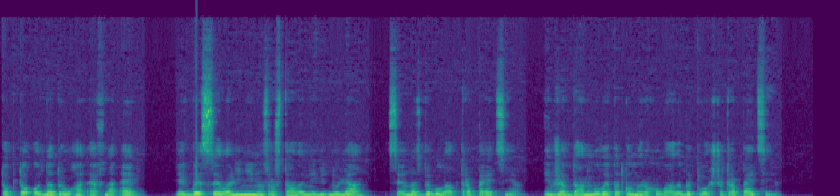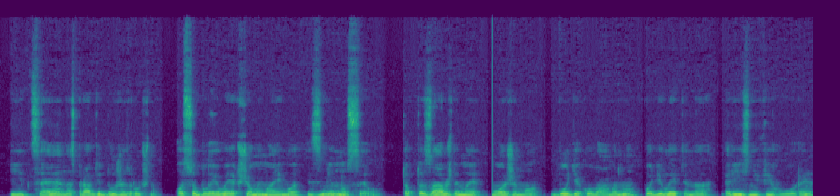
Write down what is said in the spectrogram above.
Тобто 1 друга F на L. Якби сила лінійно зростала не від нуля, це в нас би була б трапеція. І вже в даному випадку ми рахували би площу трапеції. І це насправді дуже зручно. Особливо, якщо ми маємо змінну силу. Тобто завжди ми можемо будь-яку ламану поділити на різні фігури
